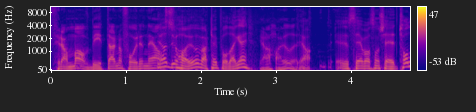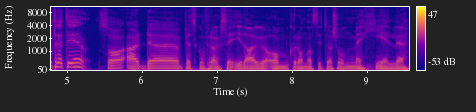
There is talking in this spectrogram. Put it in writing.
fram med avbiteren og få det ned, Ja, altså. du har jo verktøy på deg, Geir. Jeg har jo det. Ja. Se hva som skjer. 12.30 så er det pressekonferanse i dag om koronasituasjonen med hele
